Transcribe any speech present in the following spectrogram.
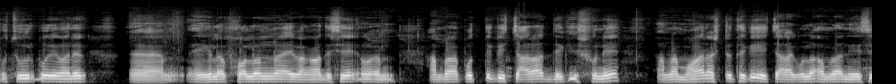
প্রচুর পরিমাণের এগুলো ফলন এই বাংলাদেশে। আমরা প্রত্যেকটি চারা দেখে শুনে আমরা মহারাষ্ট্র থেকে এই চারাগুলো আমরা নিয়েছি,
